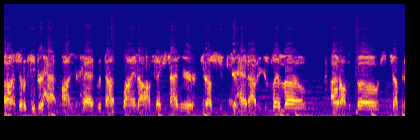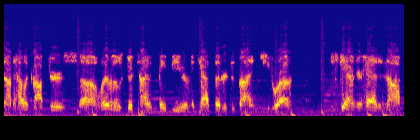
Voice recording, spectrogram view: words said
Uh, so it'll keep your hat on your head without flying off next time you're, you know, sticking your head out of your limo, out on the boat, jumping out of helicopters, uh, whatever those good times may be, or the hats that are designed to uh, stay on your head and not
